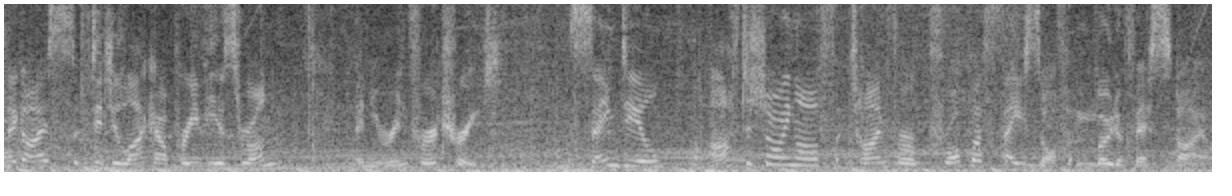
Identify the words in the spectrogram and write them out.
Hey guys, did you like our previous run? Then you're in for a treat. Same deal. After showing off, time for a proper face-off Motorfest style.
